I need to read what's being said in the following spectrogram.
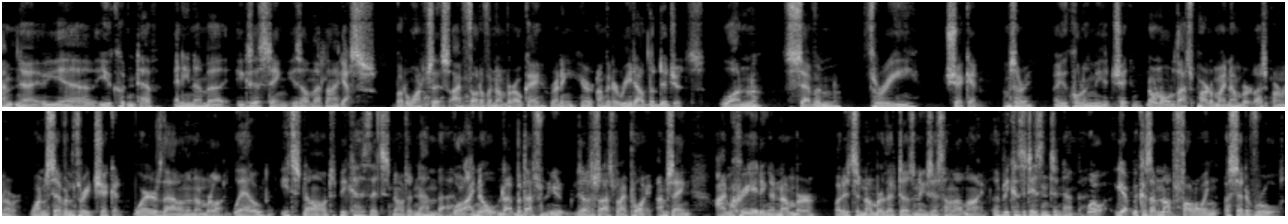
Um, no, yeah, you couldn't have. Any number existing is on that line. Yes, but watch this. I've thought of a number. Okay, ready? Here, I'm going to read out the digits. One, seven, three, chicken. I'm sorry? Are you calling me a chicken? No, no, that's part of my number. That's part of my number. 173 chicken. Where's that on the number line? Well, it's not because it's not a number. Well, I know, that, but that's, that's, that's my point. I'm saying I'm creating a number, but it's a number that doesn't exist on that line. Uh, because it isn't a number. Well, yeah, because I'm not following a set of rules.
